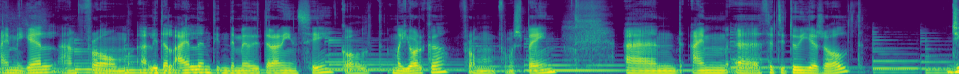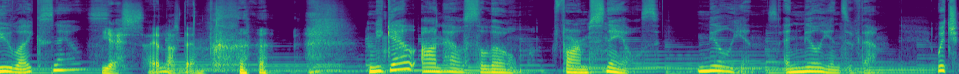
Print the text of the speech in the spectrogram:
I'm Miguel. I'm from a little island in the Mediterranean Sea called Mallorca from, from Spain. And I'm uh, 32 years old. Do you like snails? Yes, I love them. Miguel Angel Salom farms snails, millions and millions of them, which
